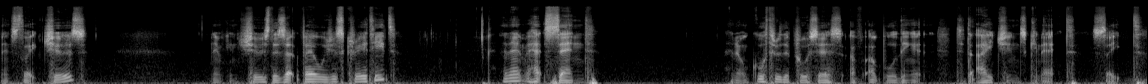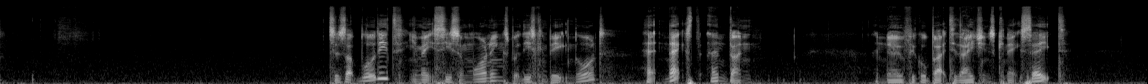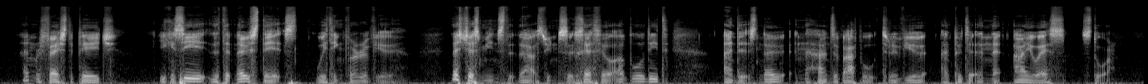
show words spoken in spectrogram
then select choose. Then we can choose the zip file we just created, and then we hit send. And it will go through the process of uploading it to the iTunes Connect site. This is uploaded, you might see some warnings but these can be ignored. Hit next and done. And now if we go back to the iTunes Connect site and refresh the page, you can see that it now states waiting for review. This just means that the app's been successfully uploaded and it's now in the hands of Apple to review and put it in the iOS store.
